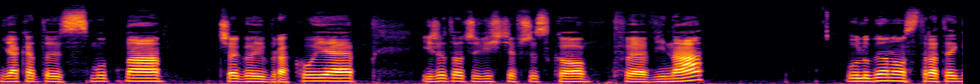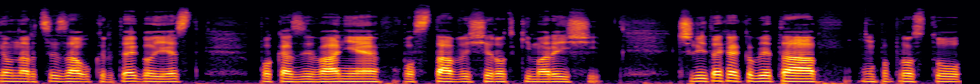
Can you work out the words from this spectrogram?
jaka to jest smutna, czego jej brakuje i że to oczywiście wszystko Twoja wina. Ulubioną strategią narcyza ukrytego jest pokazywanie postawy sierotki Marysi. Czyli taka kobieta po prostu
